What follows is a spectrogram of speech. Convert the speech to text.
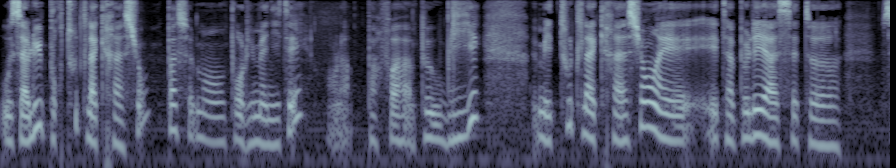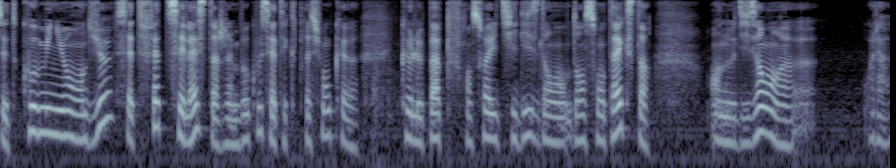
au salut pour toute la création, pas seulement pour l'humanité. On l'a parfois un peu oublié, mais toute la création est, est appelée à cette cette communion en Dieu, cette fête céleste. J'aime beaucoup cette expression que, que le pape François utilise dans, dans son texte en nous disant, euh, voilà,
